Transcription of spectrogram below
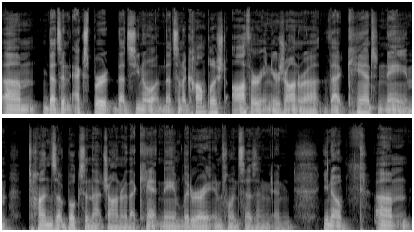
um, that's an expert, that's you know, that's an accomplished author in your genre that can't name tons of books in that genre, that can't name literary influences and and you know. Um,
